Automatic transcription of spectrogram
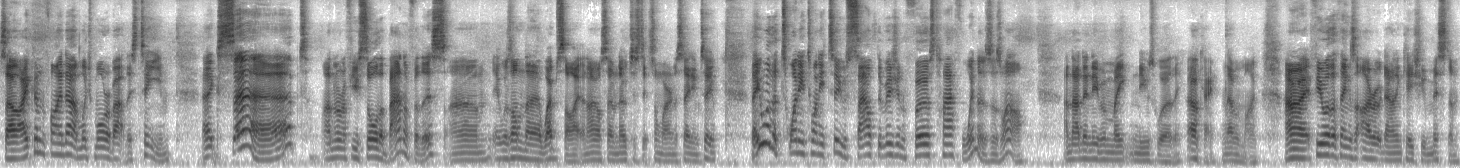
So I couldn't find out much more about this team, except I don't know if you saw the banner for this. Um, it was on their website, and I also noticed it somewhere in the stadium too. They were the 2022 South Division first half winners as well. And that didn't even make newsworthy. Okay, never mind. All right, a few other things that I wrote down in case you missed them.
